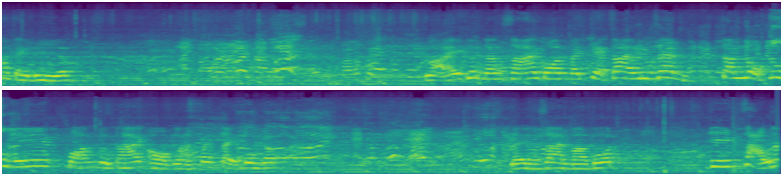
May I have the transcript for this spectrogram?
ต้าใจดีครับ ไหลขึ้นทางซ้ายบอลไปเก็บได้ริมเส้นจะหลบลูกนี้บอลสุดท้ายออกหลังไปเตะมุมครับเล่นสั้นมาโบสยิงเสาแร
